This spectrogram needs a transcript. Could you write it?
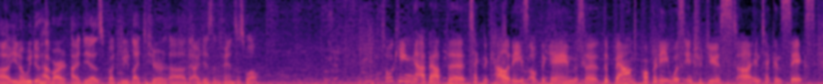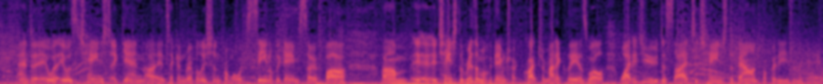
uh, you know, we do have our ideas, but we'd like to hear uh, the ideas of the fans as well. Talking about the technicalities of the game, so the bound property was introduced uh, in Tekken 6, and uh, it, it was changed again uh, in Tekken Revolution from what we've seen of the game so far. Um, it, it changed the rhythm of the game tr- quite dramatically as well. Why did you decide to change the bound properties in the game?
